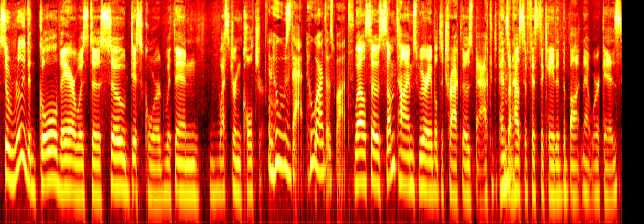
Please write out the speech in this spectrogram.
So really, the goal there was to sow discord within Western culture. And who was that? Who are those bots? Well, so sometimes we were able to track those back. It depends on how sophisticated the bot network is.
